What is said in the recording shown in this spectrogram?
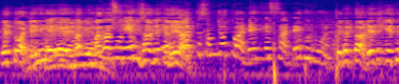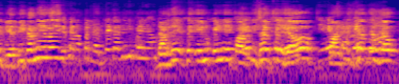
ਇਹ ਤੁਹਾਡੇ ਨਹੀਂ ਇਹ ਮਤਾ ਸੋਚਿਆ ਵੀ ਸਾਡੇ ਘਰੇ ਆ ਮਤ ਸਮਝੋ ਤੁਹਾਡੇ ਇਹ ਸਾਡੇ ਗੁਰੂ ਹਨ ਤੇ ਫਿਰ ਤੁਹਾਡੇ ਤੇ ਇੱਥੇ ਬੇਦਬੀ ਕਰਨੀ ਇਹਨਾਂ ਤੇ ਦੀ ਫਿਰ ਆਪਾਂ ਲੜਦੇ ਕਦੇ ਨਹੀਂ ਪਏ ਹਾਂ ਡਰਦੇ ਤੇ ਇਹਨੂੰ ਕਹਿੰਦੇ ਪਾਰਟੀ ਸਾਹਿਬ ਚਲੇ ਜਾਓ ਪਾਰਟੀ ਸਾਹਿਬ ਚਲੇ ਜਾਓ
